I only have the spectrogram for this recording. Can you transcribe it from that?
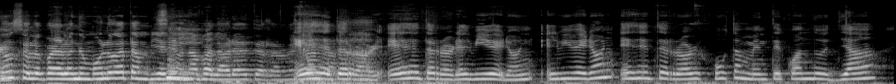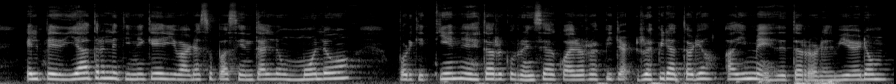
No solo para la neumóloga también es una palabra de terror. es de terror, es de terror el biberón. El biberón es de terror justamente cuando ya el pediatra le tiene que derivar a su paciente al neumólogo porque tiene esta recurrencia de cuadros respiratorios, ahí me es de terror el biberón.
